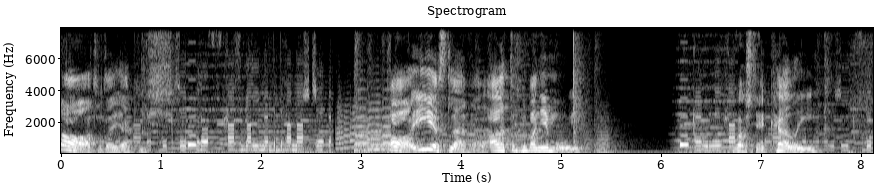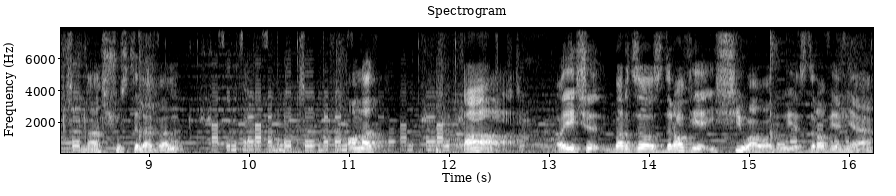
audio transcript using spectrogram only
O, tutaj jakiś. O, i jest level, ale to chyba nie mój. Właśnie, Kelly na szósty level. Ona. A! O jej się bardzo zdrowie i siła ładuje. Zdrowie nie.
